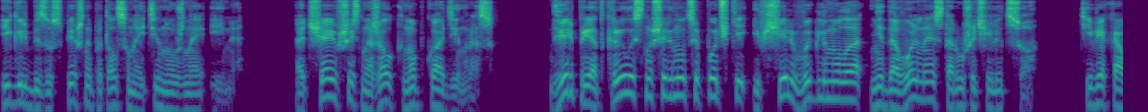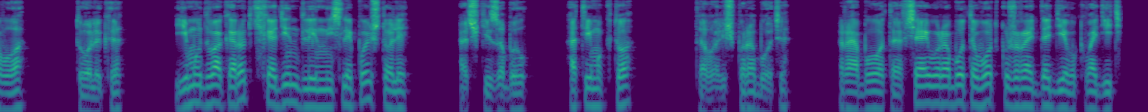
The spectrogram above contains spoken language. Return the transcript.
Игорь безуспешно пытался найти нужное имя. Отчаявшись, нажал кнопку один раз. Дверь приоткрылась на ширину цепочки, и в щель выглянуло недовольное старушечье лицо. «Тебе кого?» «Толика». «Ему два коротких, один длинный, слепой, что ли?» «Очки забыл». «А ты ему кто?» Товарищ по работе. Работа. Вся его работа водку жрать да девок водить.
